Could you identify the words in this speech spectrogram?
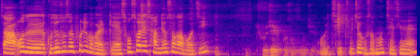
자, 오늘 고전소설 풀이법 할게. 소설의 3요소가 뭐지? 주제 구성 문제. 옳지. 주제 구성 문체제.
